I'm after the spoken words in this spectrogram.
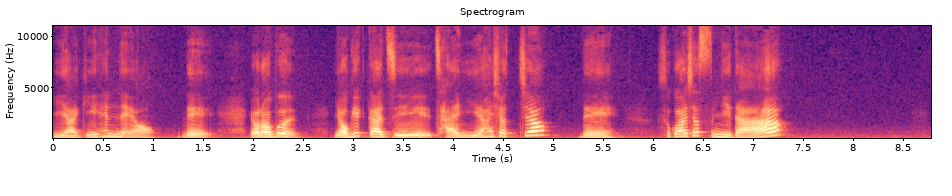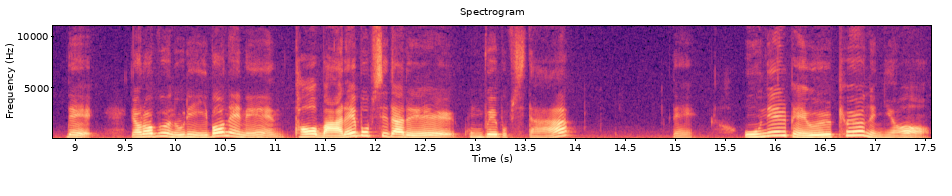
이야기했네요. 네. 여러분, 여기까지 잘 이해하셨죠? 네. 수고하셨습니다. 네. 여러분, 우리 이번에는 더 말해봅시다를 공부해봅시다. 네. 오늘 배울 표현은요.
